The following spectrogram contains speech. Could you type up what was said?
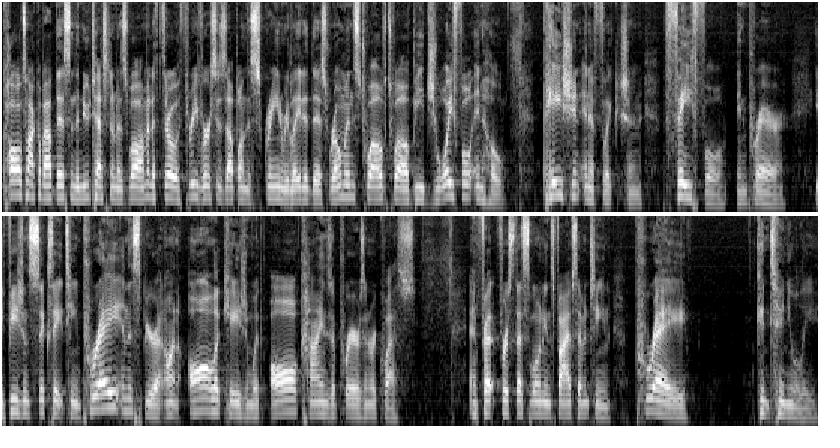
Paul talk about this in the New Testament as well. I'm going to throw three verses up on the screen related to this. Romans 12, 12. Be joyful in hope, patient in affliction, faithful in prayer. Ephesians 6, 18. Pray in the Spirit on all occasion with all kinds of prayers and requests. And 1 Thessalonians 5:17, Pray continually.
